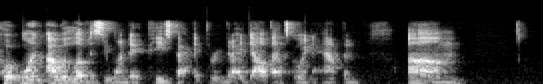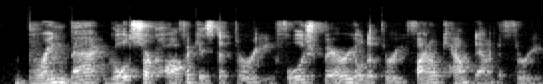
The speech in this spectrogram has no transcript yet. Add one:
put one. I would love to see one day Peace back at three, but I doubt that's going to happen. Um, bring back Gold Sarcophagus to three, Foolish Burial to three, Final Countdown to three.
